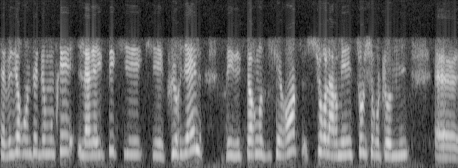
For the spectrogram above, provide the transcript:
Ça veut dire qu'on essaie de montrer la réalité qui est, qui est plurielle, des expériences différentes sur l'armée, sur le surautonomie, euh,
